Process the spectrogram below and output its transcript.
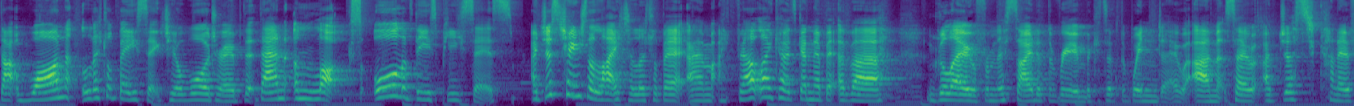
that one little basic to your wardrobe that then unlocks all of these pieces. I just changed the light a little bit. Um, I felt like I was getting a bit of a glow from this side of the room because of the window. Um, so I've just kind of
